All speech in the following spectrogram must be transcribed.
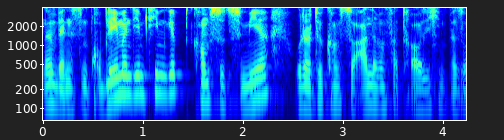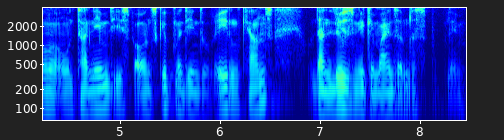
Ne, wenn es ein Problem in dem Team gibt, kommst du zu mir oder du kommst zu anderen vertraulichen Personen und Unternehmen, die es bei uns gibt, mit denen du reden kannst und dann lösen wir gemeinsam das Problem.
